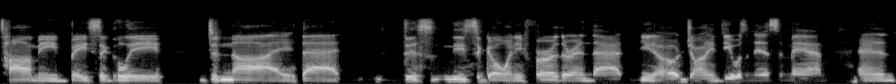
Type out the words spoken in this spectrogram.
Tommy basically deny that this needs to go any further and that you know Johnny D was an innocent man and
